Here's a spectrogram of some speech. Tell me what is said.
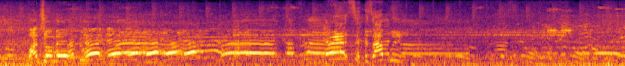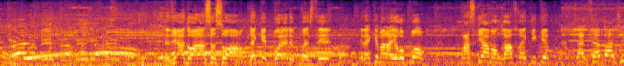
Eh, eh, eh, eh, eh, eh. Yes, ça a pris. Je viens à Douala ce soir. Dès qu'il est de prester, et dès qu'il est à l'aéroport, parce qu'il y a mon grand frère qui Ça ne fait pas du.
